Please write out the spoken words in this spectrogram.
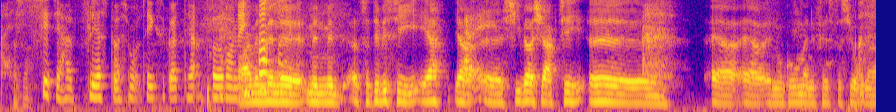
Ej, shit, jeg har flere spørgsmål. Det er ikke så godt det her. Prøv at runde af. Nej, men, men, øh, men, men altså, det vil sige, ja, ja øh, Shiva og Shakti øh, er, er nogle gode manifestationer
